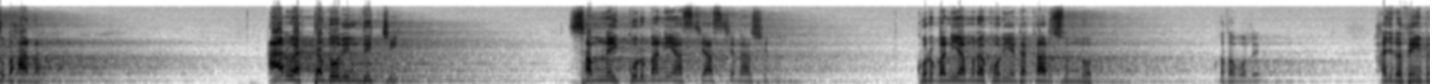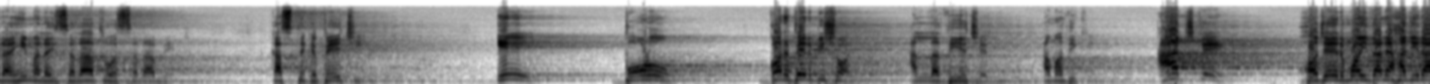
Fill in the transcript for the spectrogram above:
সুবহান আল্লাহ আরও একটা দলিল দিচ্ছি। সামনেই কোরবানি আসছে আসছে না আসেনি। কোরবানি আমরা করি, এটা কার সুন্নত? কথা বলে হাজরত ইব্রাহিম আলাই সালামের কাছ থেকে পেয়েছি। এ বড় গর্বের বিষয় আল্লাহ দিয়েছেন আমাদিকে। আজকে হজের ময়দানে হাজিরা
